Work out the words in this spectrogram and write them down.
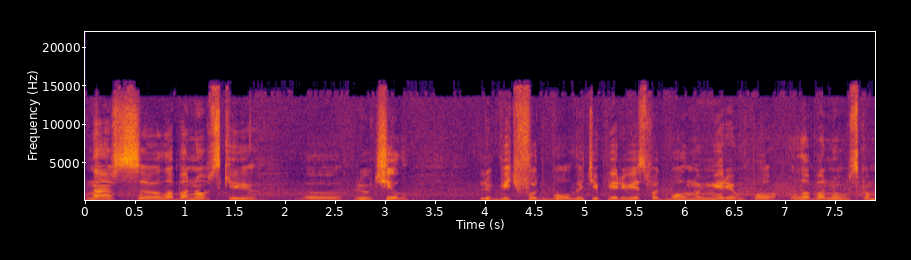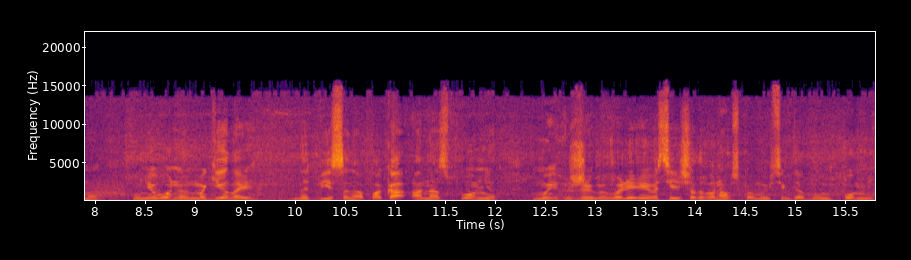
Нас э, Лобановский э, приучил любить футбол. И теперь весь футбол мы меряем по Лобановскому. У него над могилой написано «Пока о нас помнят, мы живы». Валерия Васильевича Лобановского мы всегда будем помнить.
